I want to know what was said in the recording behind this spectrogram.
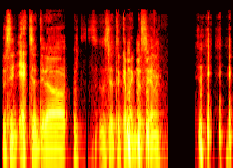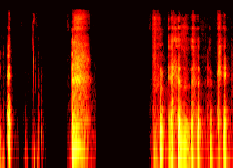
Ezt így egy centire a... Kell megbeszélni. ez, okay.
